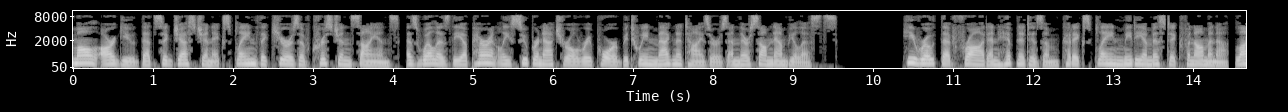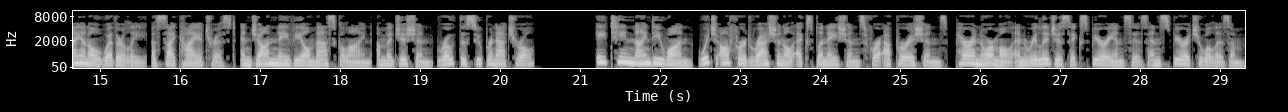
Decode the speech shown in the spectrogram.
Moll argued that suggestion explained the cures of Christian science, as well as the apparently supernatural rapport between magnetizers and their somnambulists. He wrote that fraud and hypnotism could explain mediumistic phenomena. Lionel Weatherly, a psychiatrist, and John Neville Maskelyne, a magician, wrote The Supernatural 1891, which offered rational explanations for apparitions, paranormal and religious experiences and spiritualism.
